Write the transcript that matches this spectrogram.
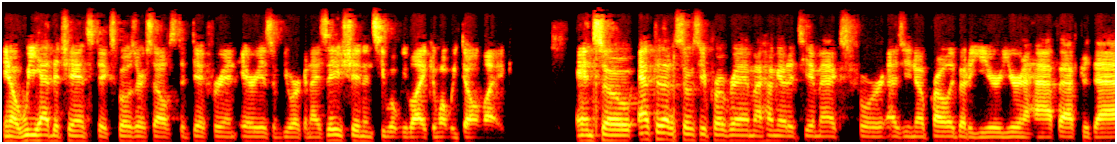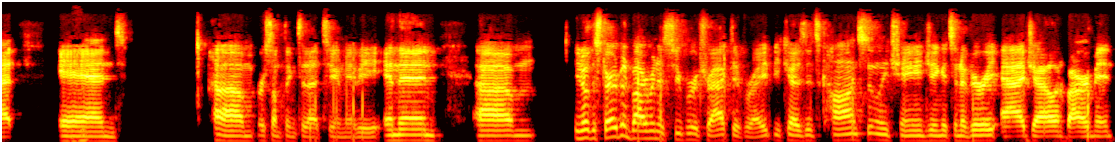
you know, we had the chance to expose ourselves to different areas of the organization and see what we like and what we don't like. And so after that associate program, I hung out at TMX for, as you know, probably about a year, year and a half after that. Mm-hmm. And, um, or something to that tune, maybe. And then, um, you know the startup environment is super attractive right? Because it's constantly changing. It's in a very agile environment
